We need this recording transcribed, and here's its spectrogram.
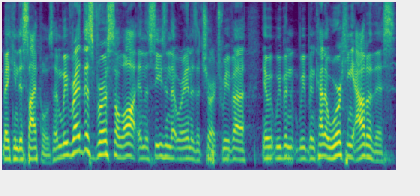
making disciples? And we've read this verse a lot in the season that we're in as a church. We've, uh, you know, we've, been, we've been kind of working out of this.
